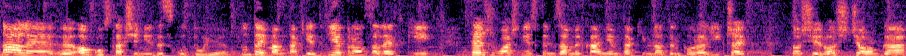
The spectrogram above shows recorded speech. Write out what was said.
No ale e, o gustach się nie dyskutuje. Tutaj mam takie dwie brązoletki, też właśnie z tym zamykaniem takim na ten koraliczek. To się rozciąga,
